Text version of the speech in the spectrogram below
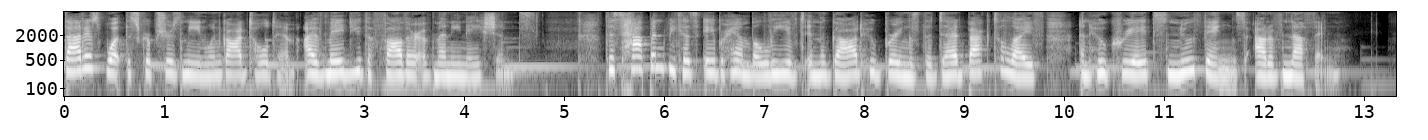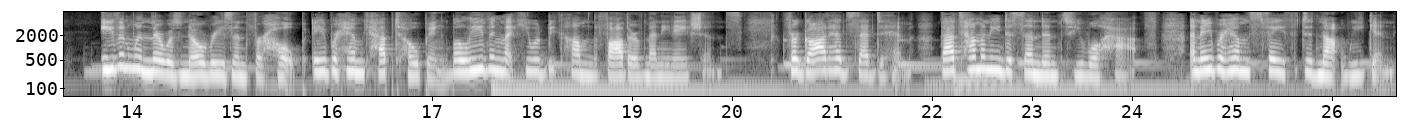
That is what the scriptures mean when God told him, I have made you the father of many nations. This happened because Abraham believed in the God who brings the dead back to life and who creates new things out of nothing. Even when there was no reason for hope, Abraham kept hoping, believing that he would become the father of many nations. For God had said to him, That's how many descendants you will have. And Abraham's faith did not weaken,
